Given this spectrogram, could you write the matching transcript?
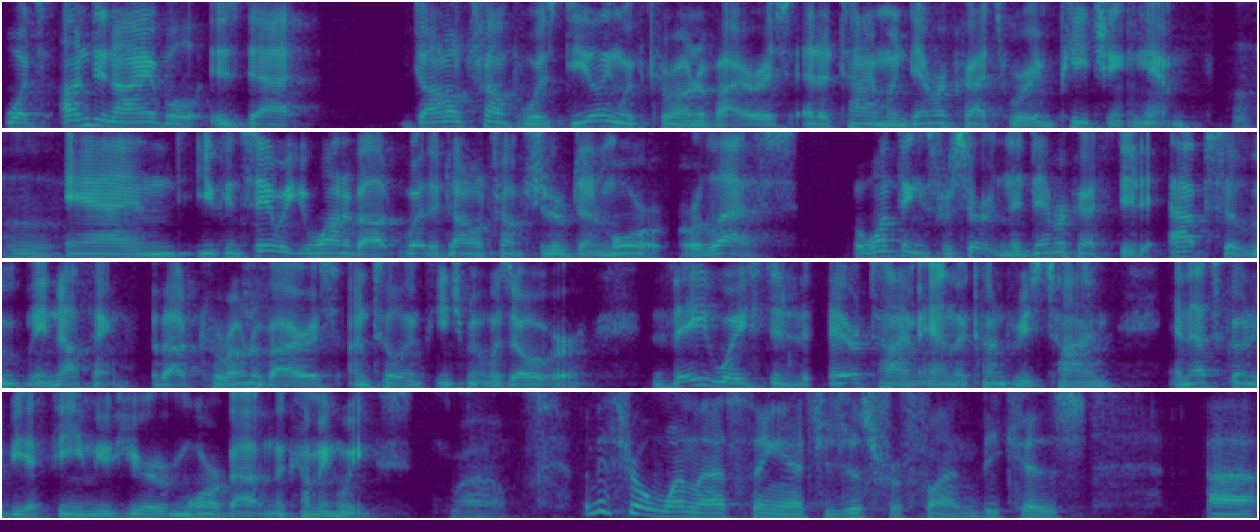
what's undeniable is that Donald Trump was dealing with coronavirus at a time when Democrats were impeaching him. Mm-hmm. And you can say what you want about whether Donald Trump should have done more or less. But one thing's for certain the Democrats did absolutely nothing about coronavirus until impeachment was over. They wasted their time and the country's time. And that's going to be a theme you hear more about in the coming weeks. Wow. Let me throw one last thing at you just for fun because uh,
